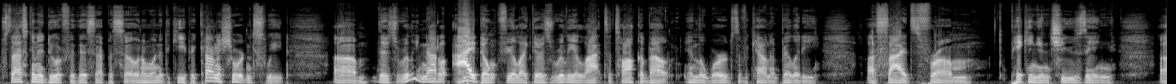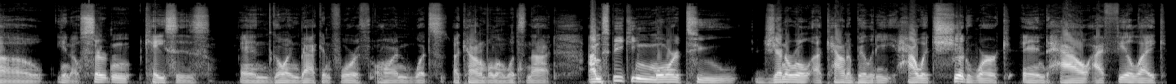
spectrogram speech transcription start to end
So that's going to do it for this episode. I wanted to keep it kind of short and sweet. Um, there's really not, I don't feel like there's really a lot to talk about in the words of accountability, aside from picking and choosing, uh, you know, certain cases and going back and forth on what's accountable and what's not. I'm speaking more to general accountability, how it should work and how I feel like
